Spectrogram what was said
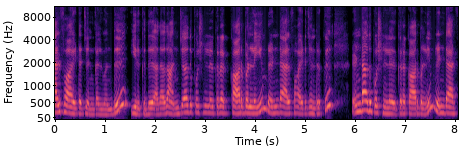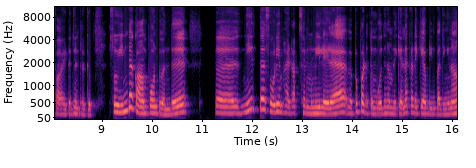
ஆல்ஃபா ஹைட்ரஜன்கள் வந்து இருக்குது. அதாவது அஞ்சாவது பொசிஷனில் இருக்கிற கார்பன்லையும் ரெண்டு ஆல்ஃபா ஹைட்ரஜன் இருக்குது ரெண்டாவது பொசிஷனில் இருக்கிற கார்பன்லையும் ரெண்டு ஆல்ஃபா ஹைட்ரஜன் இருக்குது ஸோ இந்த காம்பவுண்ட் வந்து நீர்த்த சோடியம் ஹைட்ராக்சைடு முன்னிலையில் வெப்பப்படுத்தும் போது நம்மளுக்கு என்ன கிடைக்கும் அப்படின்னு பார்த்தீங்கன்னா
